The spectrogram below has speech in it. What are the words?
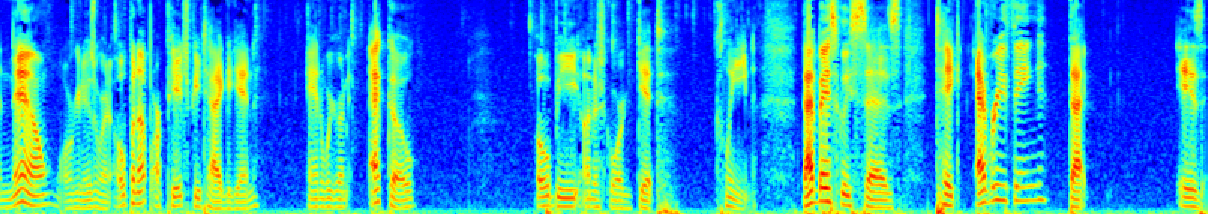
And now what we're going to do is we're going to open up our PHP tag again, and we're going to echo ob underscore get clean. That basically says take everything that is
